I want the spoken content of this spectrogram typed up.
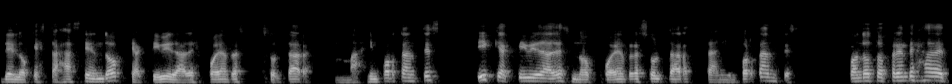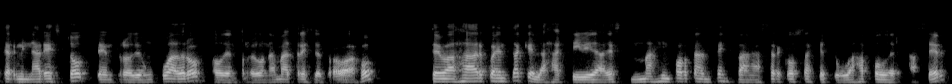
de lo que estás haciendo, qué actividades pueden resultar más importantes y qué actividades no pueden resultar tan importantes. Cuando tú aprendes a determinar esto dentro de un cuadro o dentro de una matriz de trabajo, te vas a dar cuenta que las actividades más importantes van a ser cosas que tú vas a poder hacer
